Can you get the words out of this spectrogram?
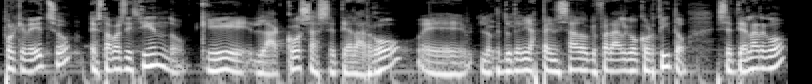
porque de hecho estabas diciendo que la cosa se te alargó, eh, lo que tú tenías pensado que fuera algo cortito, se te alargó,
